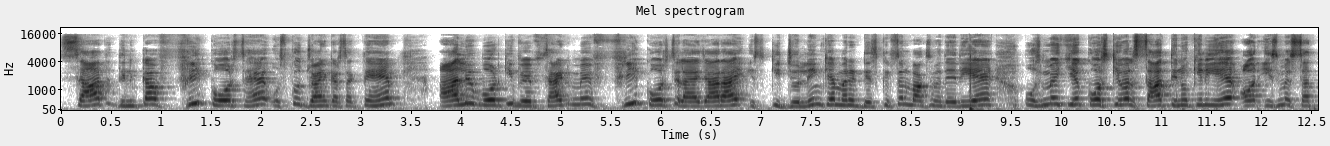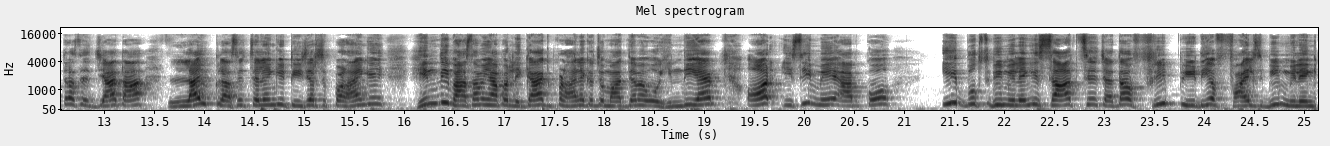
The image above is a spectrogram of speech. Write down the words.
सात दिन का फ्री कोर्स है, उसको ज्वाइन कर सकते हैं। आलू बोर्ड की वेबसाइट में फ्री कोर्स चलाया जा रहा है। इसकी जो लिंक है मैंने डिस्क्रिप्शन बॉक्स में दे दी है। उसमें यह कोर्स केवल सात दिनों के लिए है और इसमें सत्रह से ज़्यादा लाइव क्लासेस चलेंगी, टीचर्स पढ़ाएँगे। हिंदी भाषा में यहाँ पर लिखा है कि पढ़ाने का जो माध्यम है वो हिंदी है और इसी में आपको ई बुक्स भी मिलेंगी सात से ज़्यादा फ्री पीडीएफ फाइल्स भी मिलेंगी।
